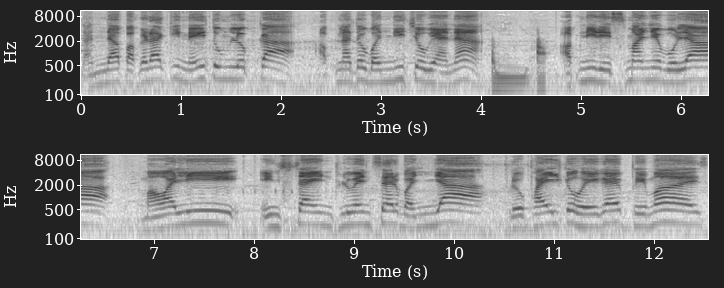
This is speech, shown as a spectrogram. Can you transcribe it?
धंधा पकड़ा कि नहीं तुम लोग का? अपना तो बंदी हो गया ना? अपनी रेशमा ने बोला, मवाली इंस्टा इन्फ्लुएंसर बन जा, प्रोफ़ाइल तो हो गए फ़ेमस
